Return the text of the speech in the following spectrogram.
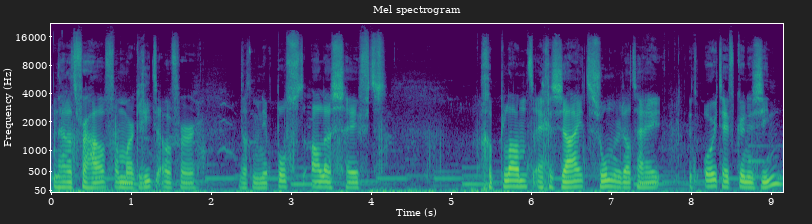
naar het verhaal van Margriet over dat meneer Post alles heeft geplant en gezaaid zonder dat hij het ooit heeft kunnen zien.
